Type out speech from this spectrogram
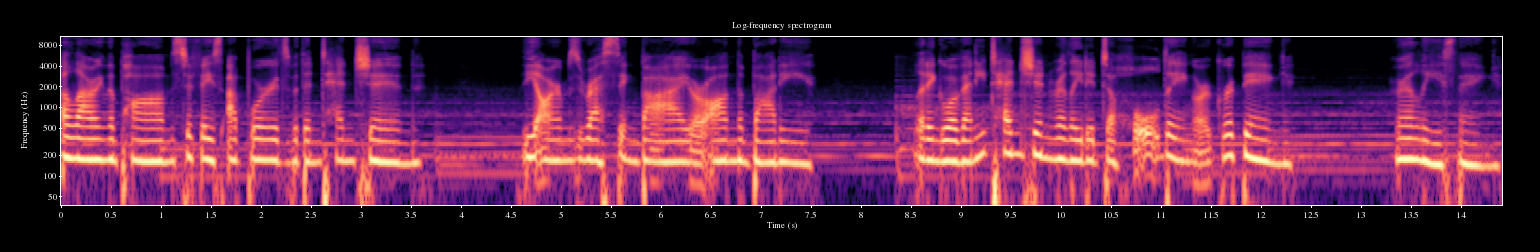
allowing the palms to face upwards with intention, the arms resting by or on the body, letting go of any tension related to holding or gripping, releasing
